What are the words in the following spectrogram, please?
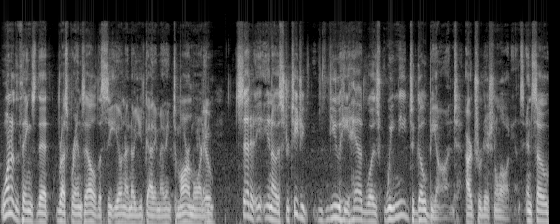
One of the things that Russ Branzell, the CEO, and I know you've got him, I think, tomorrow morning, said, uh, you know, the strategic view he had was we need to go beyond our traditional audience. And so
